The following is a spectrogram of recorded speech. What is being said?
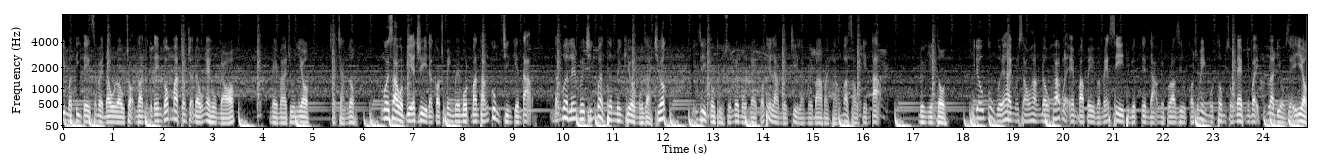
khi mà Tite sẽ phải đầu đầu chọn ra những cái tên góp mặt trong trận đấu ngày hôm đó. Neymar Junior chắc chắn rồi. Ngôi sao của PSG đã có cho mình 11 bàn thắng cùng 9 kiến tạo, đã vượt lên với chính bản thân mình khi ở mùa giải trước. Những gì cầu thủ số 11 này có thể làm được chỉ là 13 bàn thắng và 6 kiến tạo. Đương nhiên rồi, thi đấu cùng với hai ngôi sao hàng đầu khác là Mbappe và Messi thì việc tiền đạo người Brazil có cho mình một thông số đẹp như vậy cũng là điều dễ hiểu.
